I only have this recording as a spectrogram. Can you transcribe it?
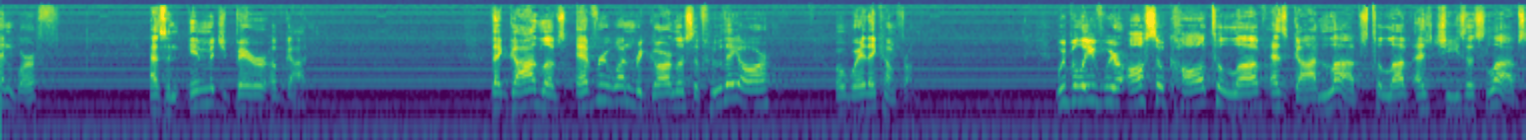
and worth as an image bearer of God. That God loves everyone regardless of who they are where they come from. We believe we are also called to love as God loves, to love as Jesus loves.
